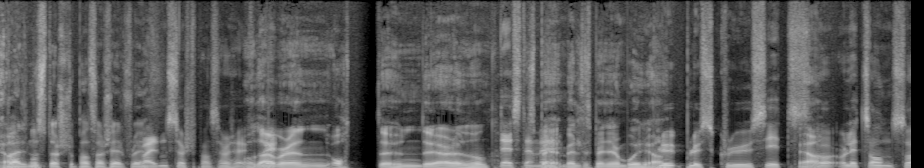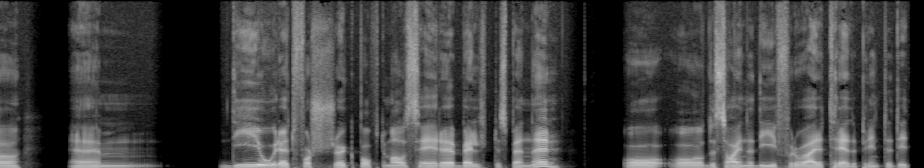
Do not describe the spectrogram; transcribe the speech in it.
Ja. Verdens største passasjerfly. verdens største passasjerfly. Og det er vel en 800, er det sånn? Det stemmer. Spe beltespenner om bord? Ja. Plu- pluss crew seats Ja. og, og litt sånn. Så ehm, de gjorde et forsøk på å optimalisere beltespenner og, og designe de for å være 3D-printet i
